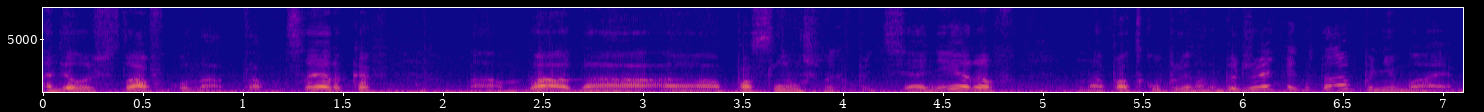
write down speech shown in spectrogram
а делаешь ставку на там, церковь, на, да, на послушных пенсионеров, на подкупленных бюджетников, тогда понимаем.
